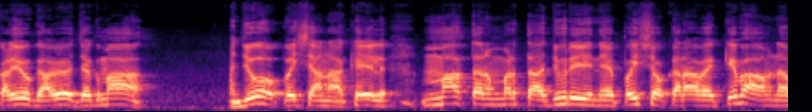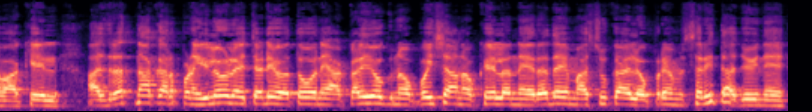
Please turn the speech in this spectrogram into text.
કળિયુગ આવ્યો જગમાં. જુઓ પૈસાના ખેલ માવતર મરતા ઝૂરીને પૈસો કરાવે કેવા અવનવા ખેલ? આજ રત્નાકર પણ હિલોલે ચડ્યો હતો અને આ કળિયુગનો પૈસાનો ખેલ અને હૃદયમાં સુકાયેલો પ્રેમ સરિતા જોઈને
